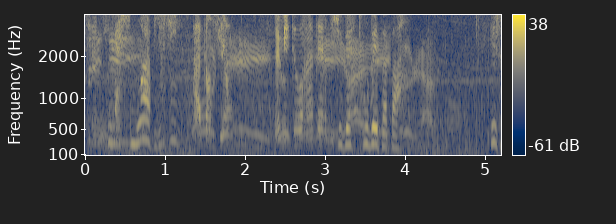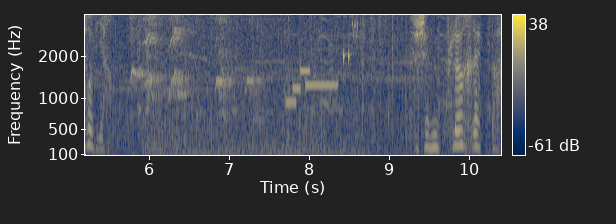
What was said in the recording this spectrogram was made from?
plaisir. Lâche-moi, Virgile. Attention, demi-tour interdit. Je vais retrouver papa. Et je reviens. Je ne pleurerai pas.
